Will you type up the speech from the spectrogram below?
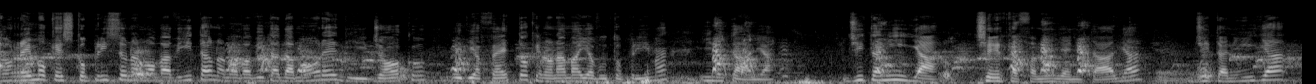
vorremmo che scoprisse una nuova vita, una nuova vita d'amore, di gioco e di affetto che non ha mai avuto prima in Italia. Gitaniglia cerca famiglia in Italia, Gitaniglia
